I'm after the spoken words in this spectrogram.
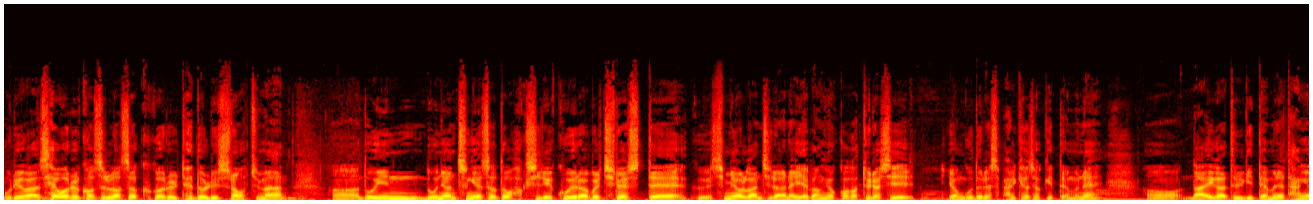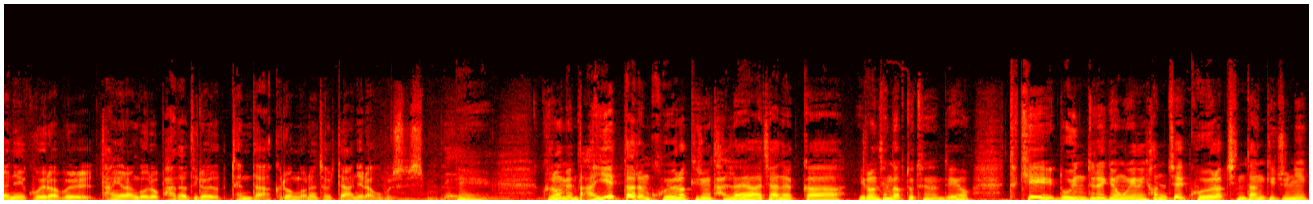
우리가 세월을 거슬러서 그거를 되돌릴 수는 없지만 어, 노인 노년층에서도 확실히 고혈압을 치료했을 때 그 심혈관 질환의 예방 효과가 뚜렷이 연구들에서 밝혀졌기 때문에 어, 나이가 들기 때문에 당연히 고혈압을 당연한 거로 받아들여야 된다 그런 거는 절대 아니라고 볼 수 있습니다. 네. 그러면 나이에 따른 고혈압 기준이 달라야 하지 않을까 이런 생각도 드는데요. 특히 노인들의 경우에는 현재 고혈압 진단 기준이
